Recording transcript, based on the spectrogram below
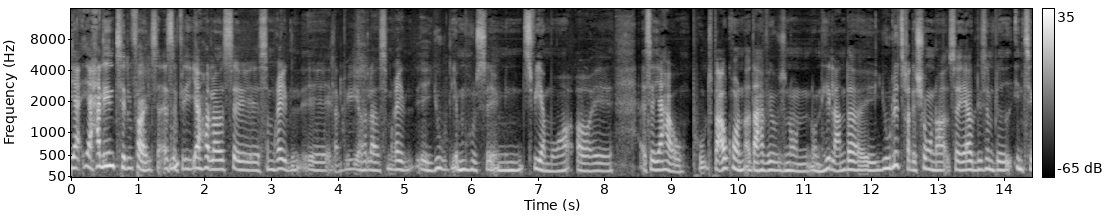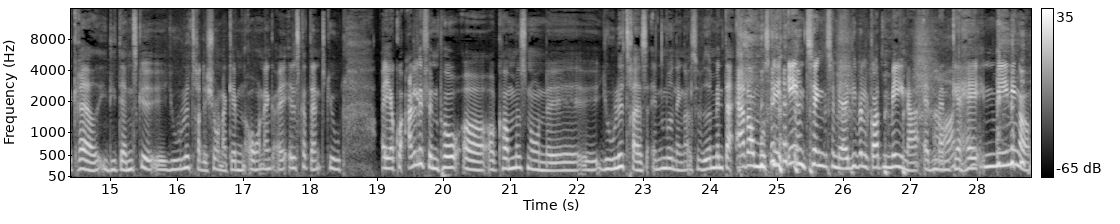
Jeg, jeg har lige en tilføjelse, altså, Mm. fordi jeg holder også øh, som regel, øh, eller vi holder som regel øh, jul hjemme hos øh, min svigermor, og øh, altså, jeg har jo polsk baggrund, og der har vi jo sådan nogle, nogle helt andre øh, juletraditioner, så jeg er jo ligesom blevet integreret i de danske øh, juletraditioner gennem årene, ikke? og jeg elsker dansk jul. Og jeg kunne aldrig finde på at, at komme med sådan nogle øh, juletræs anmodninger osv., men der er dog måske én ting, som jeg alligevel godt mener, at man Nå, kan have en mening om.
